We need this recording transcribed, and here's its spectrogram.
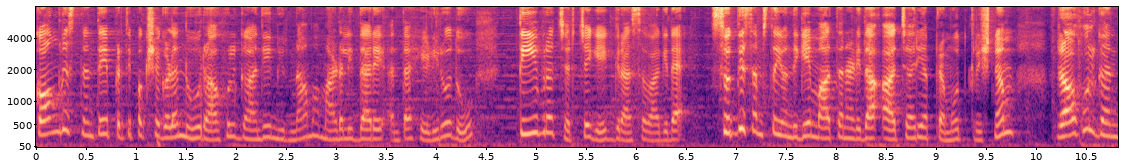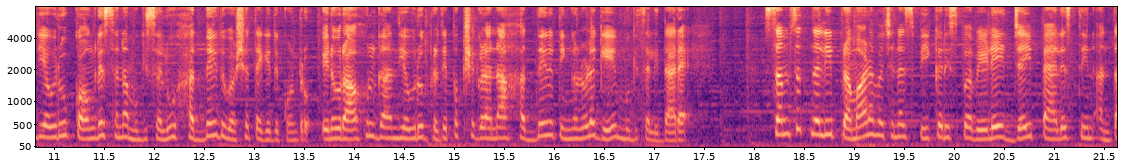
ಕಾಂಗ್ರೆಸ್ನಂತೆ ಪ್ರತಿಪಕ್ಷಗಳನ್ನು ರಾಹುಲ್ ಗಾಂಧಿ ನಿರ್ನಾಮ ಮಾಡಲಿದ್ದಾರೆ ಅಂತ ಹೇಳಿರೋದು ತೀವ್ರ ಚರ್ಚೆಗೆ ಗ್ರಾಸವಾಗಿದೆ ಸುದ್ದಿ ಸಂಸ್ಥೆಯೊಂದಿಗೆ ಮಾತನಾಡಿದ ಆಚಾರ್ಯ ಪ್ರಮೋದ್ ಕೃಷ್ಣಂ, ರಾಹುಲ್ ಗಾಂಧಿ ಅವರು ಕಾಂಗ್ರೆಸ್ ಅನ್ನು ಮುಗಿಸಲು ಹದಿನೈದು ವರ್ಷ ತೆಗೆದುಕೊಂಡರು. ಇನ್ನು ರಾಹುಲ್ ಗಾಂಧಿ ಅವರು ಪ್ರತಿಪಕ್ಷಗಳನ್ನ ಹದಿನೈದು ತಿಂಗಳೊಳಗೆ ಮುಗಿಸಲಿದ್ದಾರೆ. ಸಂಸತ್ನಲ್ಲಿ ಪ್ರಮಾಣ ವಚನ ಸ್ವೀಕರಿಸುವ ವೇಳೆ ಜೈ ಪ್ಯಾಲೆಸ್ತೀನ್ ಅಂತ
